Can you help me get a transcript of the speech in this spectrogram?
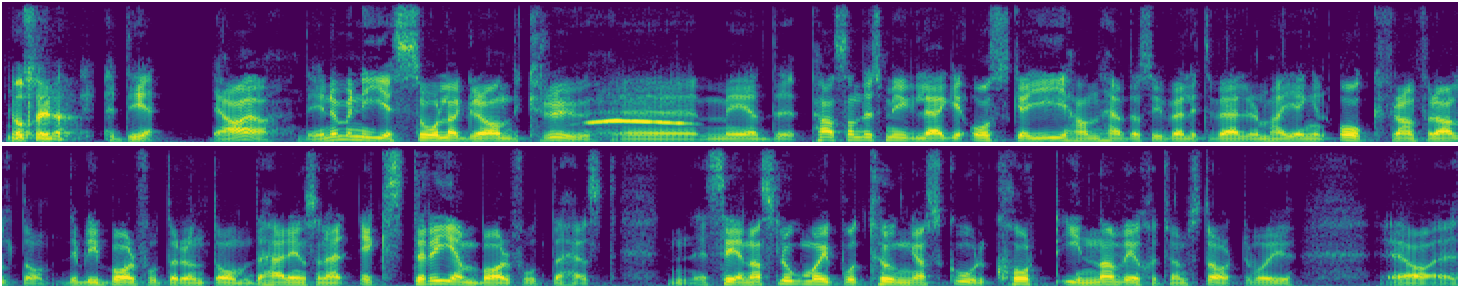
Jag säger det. Det, ja, ja. Det är nummer 9, Sola Grand Cru. Eh, med passande smygläge. Oskar J, han hävdar sig väldigt väl i de här gängen. Och framförallt då, det blir barfota runt om. Det här är en sån här extrem barfota häst. Senast slog man ju på tunga skor kort innan V75 start. Det var ju Ja, eh,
